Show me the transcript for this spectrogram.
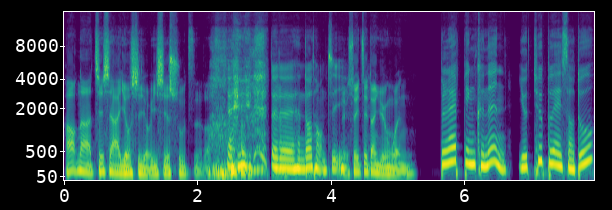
好，那接下来又是有一些数字了。对对对，很多统计。所以这段原文，Blackpink는 유튜브에서도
